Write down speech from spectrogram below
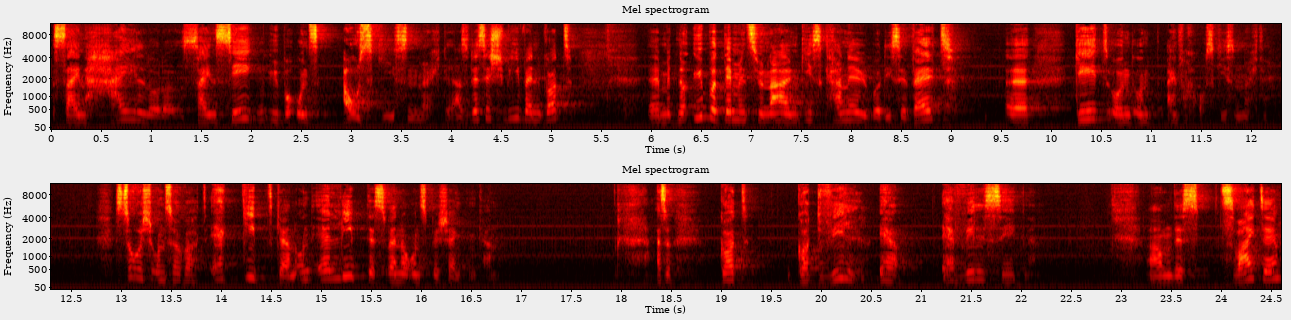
sein Heil oder sein Segen über uns ausgießen möchte. Also das ist wie wenn Gott äh, mit einer überdimensionalen Gießkanne über diese Welt äh, geht und, und einfach ausgießen möchte. So ist unser Gott. Er gibt gern und er liebt es, wenn er uns beschenken kann. Also Gott, Gott will, er, er will segnen. Ähm, das Zweite,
